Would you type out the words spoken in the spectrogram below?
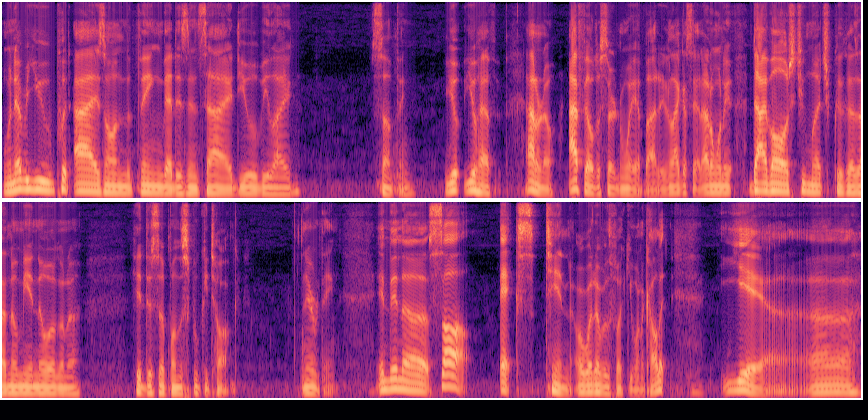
whenever you put eyes on the thing that is inside, you will be like, something. You you have I don't know. I felt a certain way about it. And like I said, I don't want to divulge too much because I know me and Noah are gonna hit this up on the spooky talk and everything. And then uh Saw X ten or whatever the fuck you want to call it. Yeah. Uh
